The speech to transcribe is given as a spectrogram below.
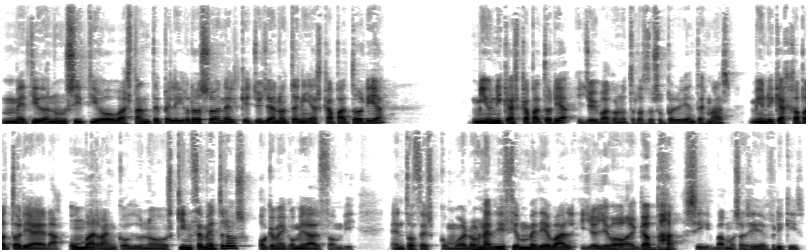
metido en un sitio bastante peligroso en el que yo ya no tenía escapatoria. Mi única escapatoria, yo iba con otros dos supervivientes más, mi única escapatoria era un barranco de unos 15 metros o que me comiera el zombie. Entonces, como era una edición medieval y yo llevaba capa, sí, vamos así de frikis,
